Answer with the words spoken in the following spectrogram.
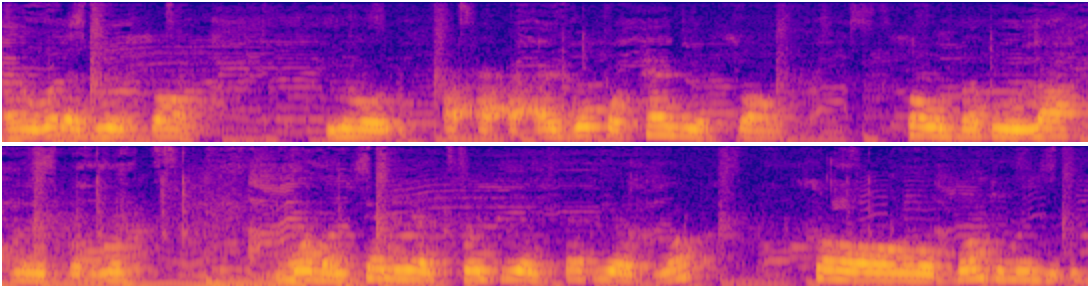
and when I do a song, you know, I, I, I go for timeless songs, songs that will last me for the next more than 10 years, 20 years, 30 years, you know? So Born to Lead is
